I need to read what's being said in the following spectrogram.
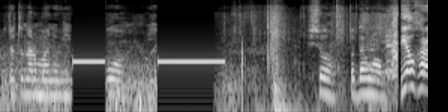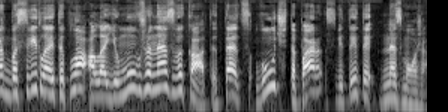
Вот это нормально въеб. О, Все, по домам. Білгород без світла і тепла, але йому вже не звикати. ТЕЦ луч тепер світити не зможе.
